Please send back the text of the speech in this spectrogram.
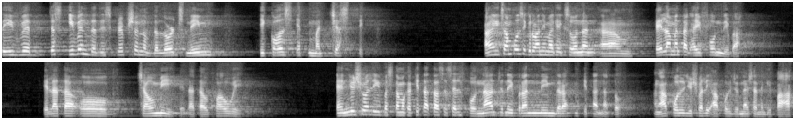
David, just even the description of the Lord's name, he calls it majestic? Ang example siguro ani mga kaigsunan, um, kailangan tag iPhone, di ba? Kailata og Xiaomi, kailata og Huawei. And usually, basta makakita ta sa cellphone, na dyan ay brand name dara kita na to. Ang Apple, usually Apple dyan na siya nagipaak.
